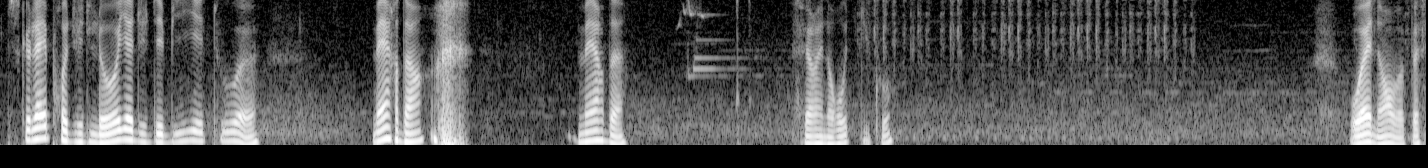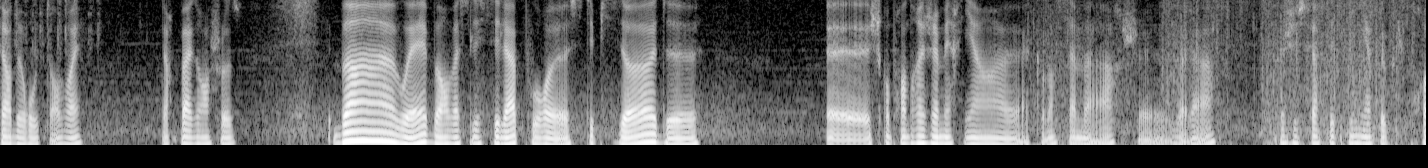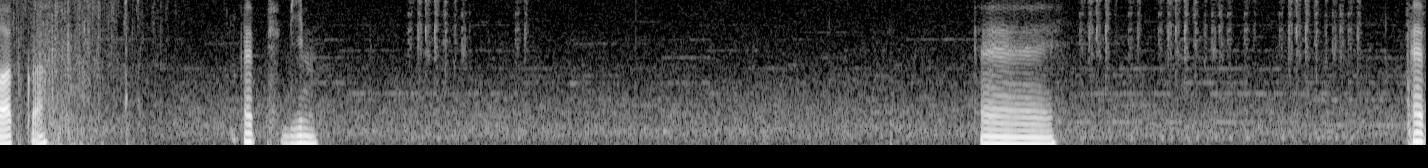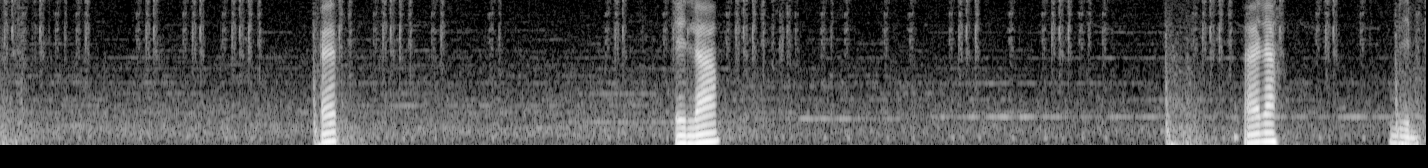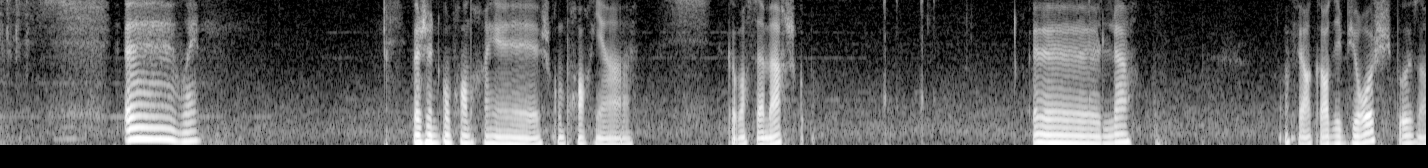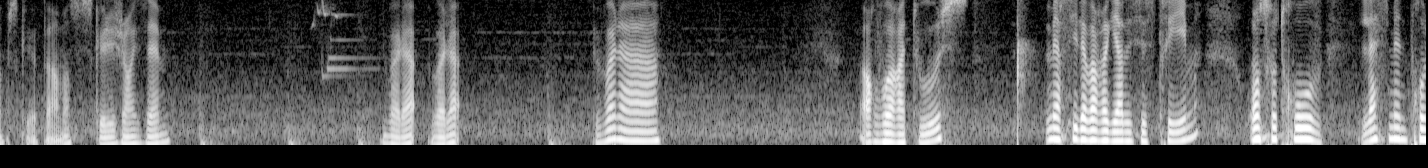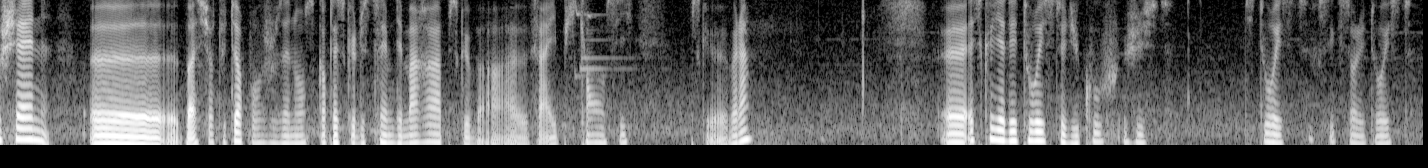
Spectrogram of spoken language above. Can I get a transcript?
Parce que là, il produit de l'eau, il y a du débit et tout. euh. Merde, hein. Merde. Faire une route, du coup. Ouais, non, on va pas faire de route, en vrai. Faire pas grand-chose. Ben, ouais, ben on va se laisser là pour euh, cet épisode. euh. Euh, je comprendrai jamais rien euh, à comment ça marche. euh, voilà. Juste faire cette ligne un peu plus propre, quoi. Hop, bim. Hop. Hop. Et là... Voilà. Bim. Euh, ouais. Bah, je ne comprends rien. Je comprends rien. Comment ça marche. Euh, là. On faire encore des bureaux, je suppose, hein, parce que apparemment c'est ce que les gens aiment. Voilà, voilà. Voilà. Au revoir à tous. Merci d'avoir regardé ce stream. On se retrouve la semaine prochaine euh, bah, sur Twitter pour que je vous annonce quand est-ce que le stream démarrera. Parce que, bah, euh, enfin, et puis quand aussi. Parce que, voilà. Euh, est-ce qu'il y a des touristes du coup Juste? Petits touristes. C'est qui sont les touristes?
